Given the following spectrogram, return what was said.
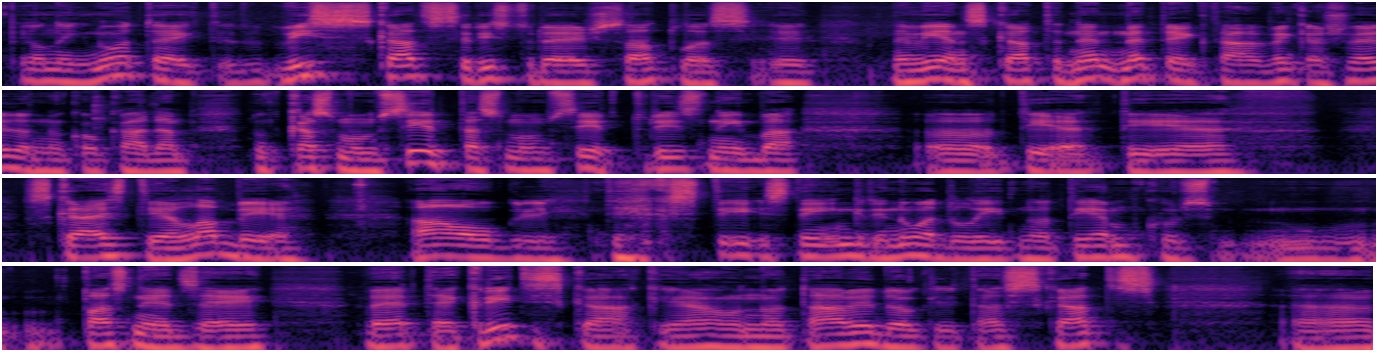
Pilnīgi noteikti. Visas skatas ir izturējušas atlasi. Neviena skata ne, netiek tā vienkārši veidot no kaut kādām, nu, kas mums ir, tas mums ir. Tur īstenībā uh, tie, tie skaistie, labie augļi tiek stingri nodalīti no tiem, kurus pasniedzēji vērtē kritiskāk. Ja, no tā viedokļa tās skatas uh,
